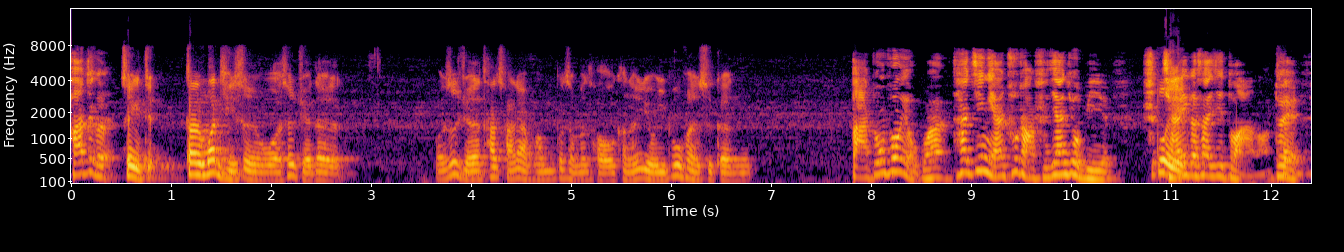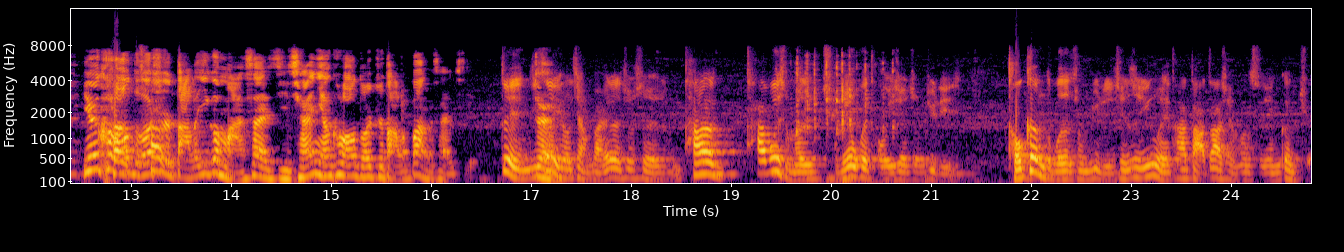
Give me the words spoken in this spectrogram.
他这个这这，但是问题是，我是觉得，我是觉得他长两分不怎么投，可能有一部分是跟打中锋有关，他今年出场时间就比是前一个赛季短了。对，因为克劳德是打了一个满赛季，前一年克劳德只打了半个赛季。对你对这有讲白了就是他他为什么前面会投一些中距离，投更多的中距离，其实是因为他打大前锋时间更久。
